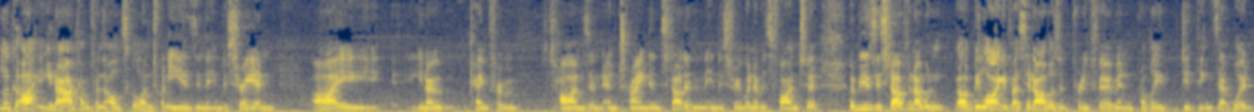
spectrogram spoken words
Look, I you know I come from the old school. I'm 20 years in the industry, and I you know came from times and, and trained and started in the industry when it was fine to abuse your staff and I wouldn't I'd be lying if I said I wasn't pretty firm and probably did things that weren't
